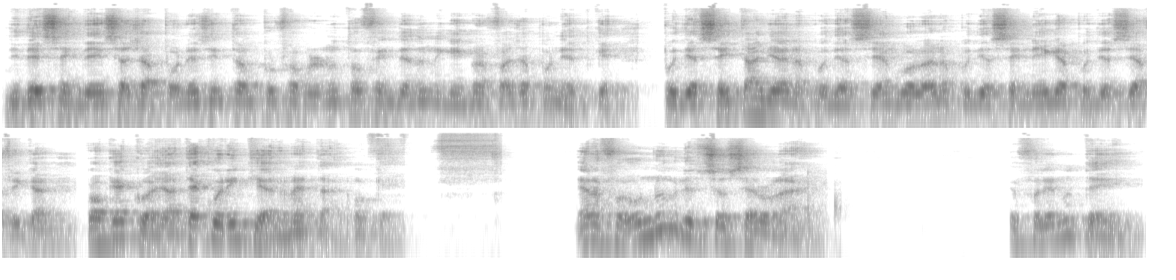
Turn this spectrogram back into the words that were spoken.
de descendência japonesa, então, por favor, não estou ofendendo ninguém quando fala japonês, porque podia ser italiana, podia ser angolana, podia ser negra, podia ser africana, qualquer coisa, até corintiana, né? Tá, ok. Ela falou, o número do seu celular. Eu falei, não tem.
